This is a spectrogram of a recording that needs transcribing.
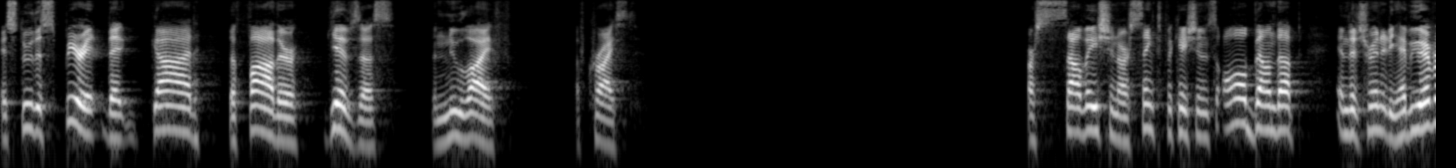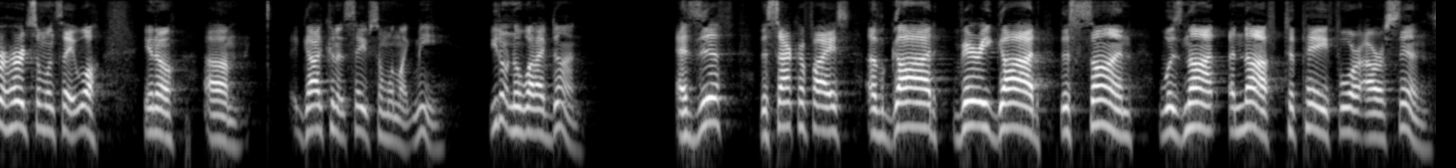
It's through the Spirit that God the Father gives us the new life of Christ. Our salvation, our sanctification, it's all bound up in the Trinity. Have you ever heard someone say, Well, you know, um, God couldn't save someone like me? You don't know what I've done. As if the sacrifice of God, very God, the Son, was not enough to pay for our sins.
